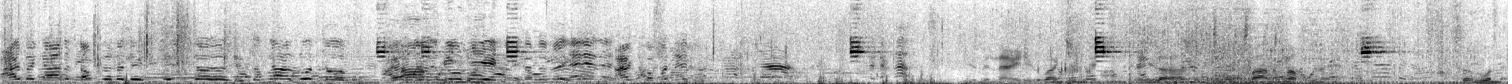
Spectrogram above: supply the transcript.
ai bên nhà tận tóc nữa nó để đi đến giờ để tận nhà luôn cho Tham Vinh Hiền ai có vấn đề Phía bên này thì các bác anh chị mình thấy là ba nó ngập như này sợ luôn đấy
